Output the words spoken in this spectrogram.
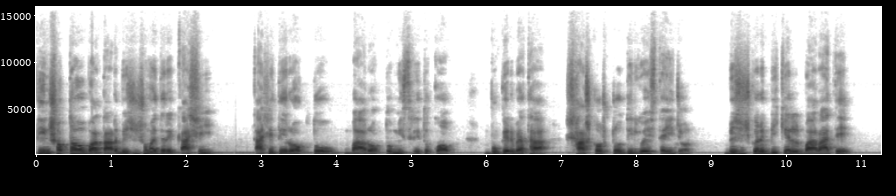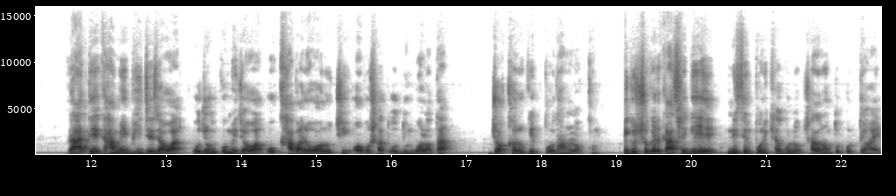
তিন সপ্তাহ বা তার বেশি সময় ধরে কাশি, কাশিতে রক্ত বা রক্ত মিশ্রিত কফ, বুকের ব্যথা, শ্বাসকষ্ট, দীর্ঘস্থায়ী জ্বর। বিশেষ করে বিকেল বা রাতে রাতে ঘামে ভিজে যাওয়া, ওজন কমে যাওয়া ও খাবারে অরুচি, অবসাদ ও দুর্বলতা যক্ষা রোগীর প্রধান লক্ষণ। চিকিৎসকের কাছে গিয়ে নিচের পরীক্ষাগুলো সাধারণত করতে হয়,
